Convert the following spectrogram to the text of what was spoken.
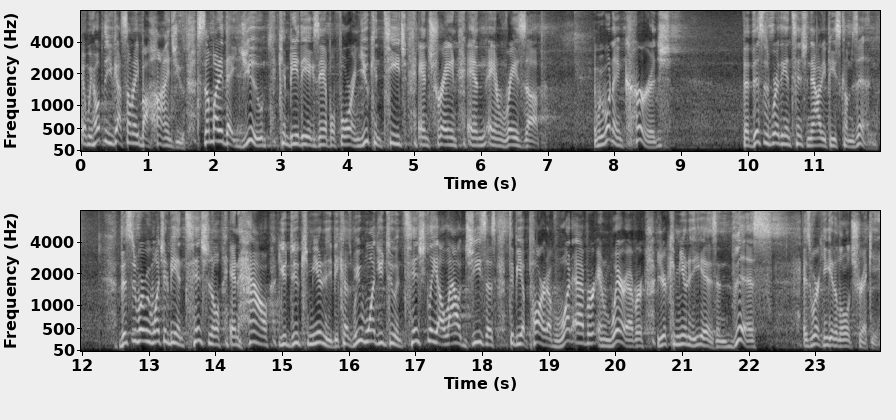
And we hope that you've got somebody behind you, somebody that you can be the example for and you can teach and train and, and raise up. And we want to encourage that this is where the intentionality piece comes in. This is where we want you to be intentional in how you do community because we want you to intentionally allow Jesus to be a part of whatever and wherever your community is. And this is where it can get a little tricky.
